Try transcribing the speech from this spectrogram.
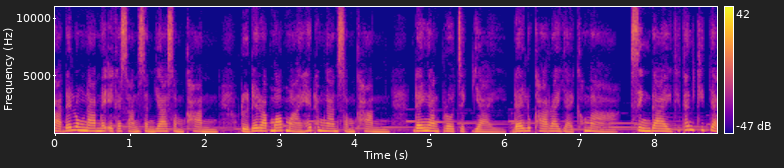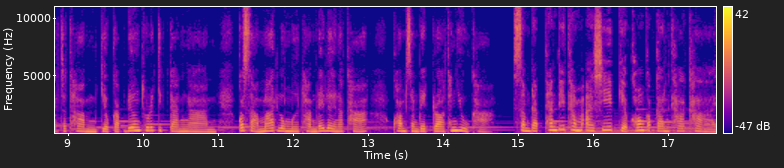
กาสได้ลงนามในเอกสารสัญญาสำคัญ หรือได้รับมอบหมายให้ทำงานสำคัญ ได้งานโปรเจกต์ใหญ่ ได้ลูกค้ารายใหญ่เข้ามา สิ่งใดที่ท่านคิดอยากจะทำเกี่ยวกับเรื่องธุรกิจการงาน ก็สามารถลงมือทำได้เลยนะคะ ความสำเร็จรอท่านอยู่ค่ะ สำหรับท่านที่ทำอาชีพเกี่ยวข้องกับการค้าขาย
